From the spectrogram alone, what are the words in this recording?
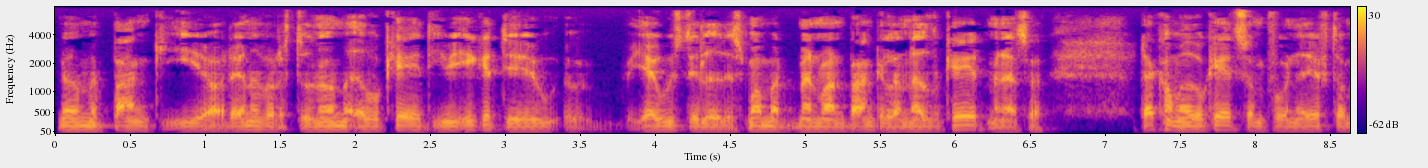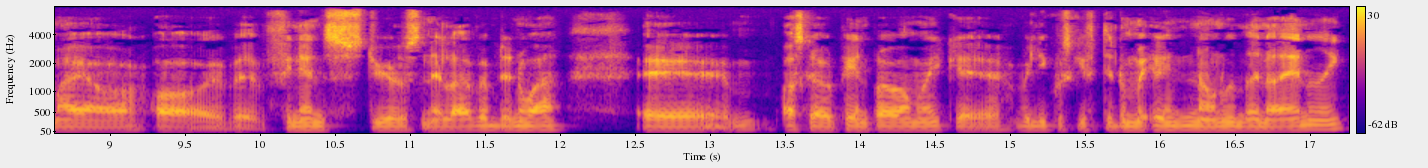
noget med bank i, og det andet, hvor der stod noget med advokat i. Ikke at det, øh, jeg udstillede det som om, at man var en bank eller en advokat, men altså, der kom advokat som fundet efter mig, og, og øh, Finansstyrelsen, eller hvem det nu er, øh, og skrev et pænt brev om, at ikke øh, ville lige kunne skifte det domænenavn ud med noget andet, ikke?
